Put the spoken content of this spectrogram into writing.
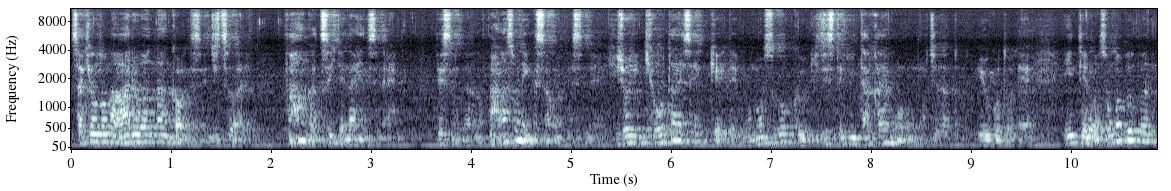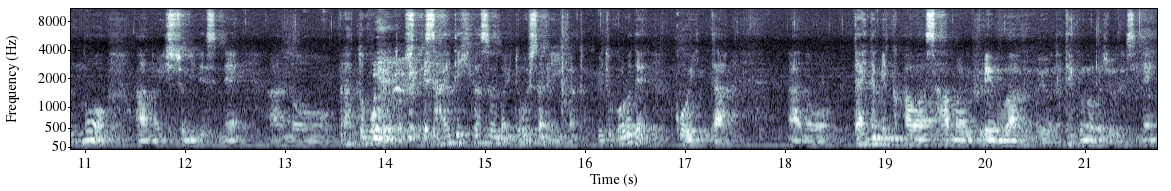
先ほどの R1 なんかはですね実はファンがついてないんですね。ですのであのパナソニックさんはですね非常に筐体設計でものすごく技術的に高いものをお持ちだということでインテルはその部分もあの一緒にですねあのプラットフォームとして最適化するのにどうしたらいいかというところでこういったあのダイナミックパワーサーマルフレームワークのようなテクノロジーをですね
